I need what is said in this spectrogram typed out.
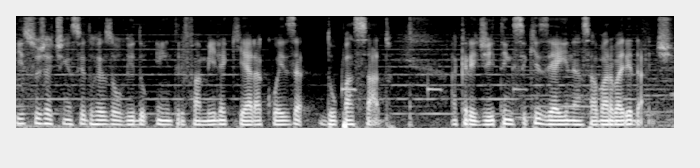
isso já tinha sido resolvido entre família, que era coisa do passado. Acreditem se quiser aí nessa barbaridade.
